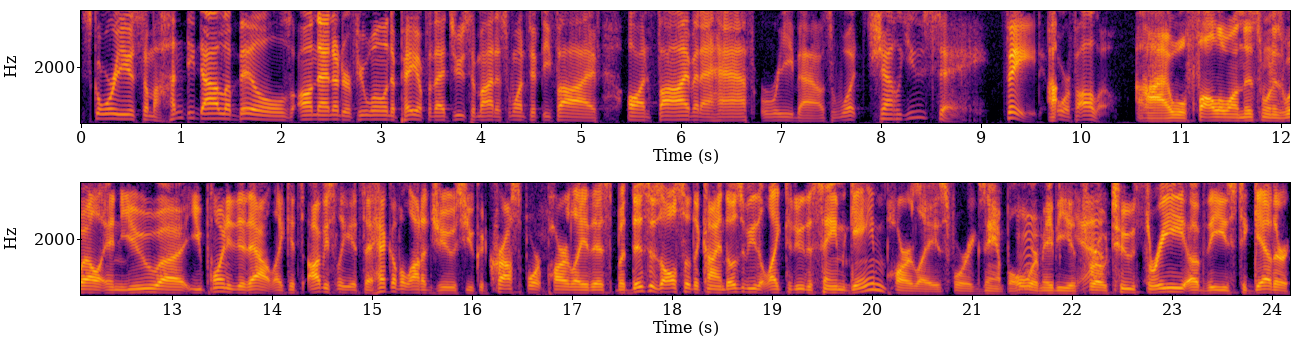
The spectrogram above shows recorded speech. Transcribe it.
score you some hundred dollar bills on that under if you're willing to pay up for that juice at minus 155 on five and a half rebounds. What shall you say? Fade or follow? I will follow on this one as well. And you uh, you pointed it out. Like it's obviously it's a heck of a lot of juice. You could cross sport parlay this, but this is also the kind. Those of you that like to do the same game parlays, for example, mm, where maybe you yeah. throw two, three of these together.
